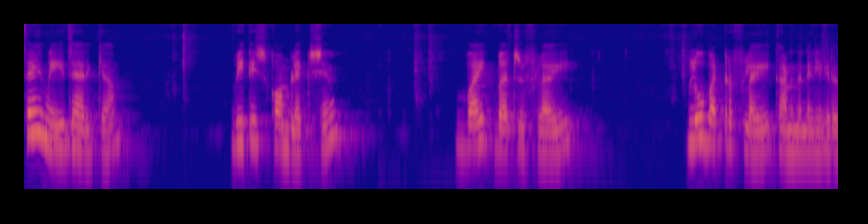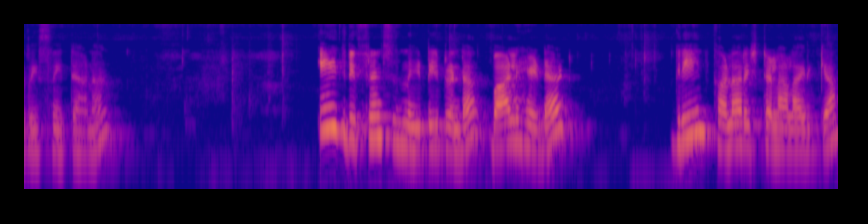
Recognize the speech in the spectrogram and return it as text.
സെയിം ഏജ് ആയിരിക്കാം. Wheatish complexion white butterfly blue butterfly കാണുന്നുണ്ടെങ്കിൽ ഒരു റീസണേറ്റ് ആണ്. ഏജ് ഡിഫറൻസ് എന്ന് കിട്ടിയിട്ടുണ്ട്. ബാൾ ഹെഡഡ് ഗ്രീൻ കളർ ഇഷ്ടമുള്ള ആളായിരിക്കാം.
